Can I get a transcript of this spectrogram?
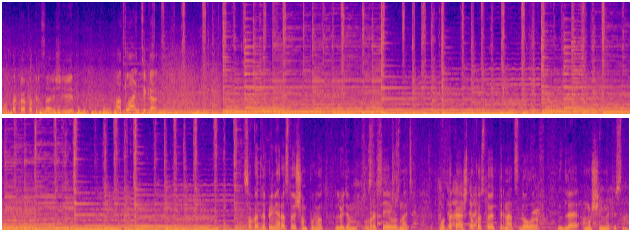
Вот такой потрясающий вид. Атлантика! Сколько для примера стоит шампунь? Вот людям в России узнать. Вот такая штука стоит 13 долларов. Для мужчин написано.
